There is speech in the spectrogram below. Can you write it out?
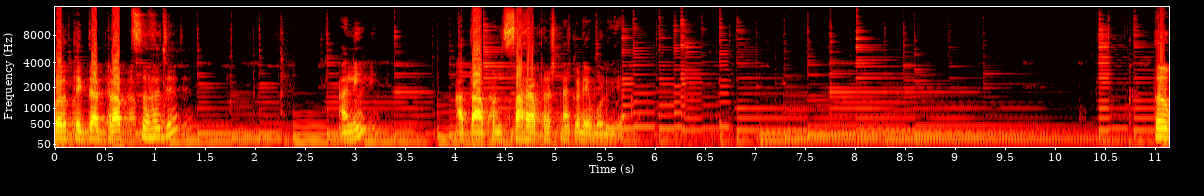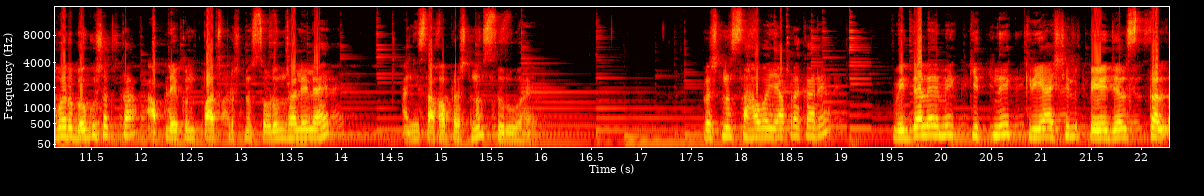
परत एकदा ड्राफ्ट सहज आहे. आणि आता आपण सहाव्या प्रश्नाकडे वळूया. तर वर बघू शकता आपले एकूण पाच प्रश्न सोडून झालेले आहेत आणि सहा प्रश्न सुरू आहे. प्रश्न सहावा या प्रकारे. विद्यालय में कितने क्रियाशील पेयजल स्थल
